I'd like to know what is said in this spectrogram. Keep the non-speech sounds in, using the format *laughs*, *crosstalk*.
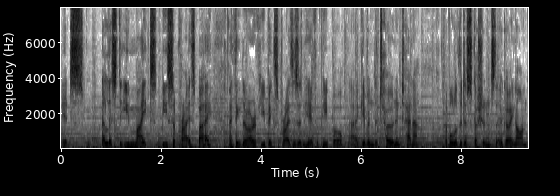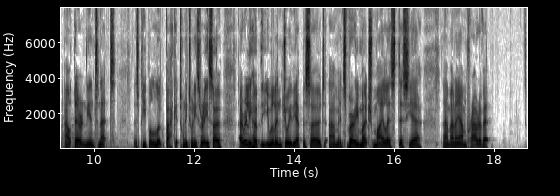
It's a list that you might be surprised by. I think there are a few big surprises in here for people, uh, given the tone and tenor of all of the discussions that are going on out there in the internet as people look back at 2023. So I really hope that you will enjoy the episode. Um, it's very much my list this year, um, and I am proud of it.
